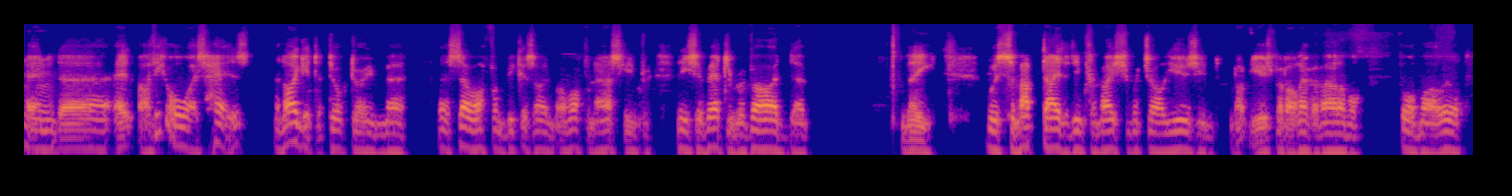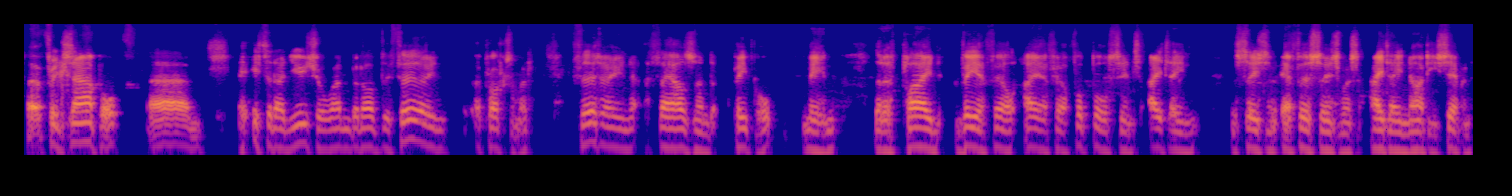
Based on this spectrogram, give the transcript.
mm-hmm. and I think always has and I get to talk to him uh, uh, so often because I'm, I'm, often asking him, for, and he's about to provide uh, me with some updated information, which I'll use in, not use, but I'll have available for my little. Uh, for example, um, it's an unusual one, but of the 13 approximate 13,000 people, men, that have played VFL, AFL football since 18 the season, our first season was 1897.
